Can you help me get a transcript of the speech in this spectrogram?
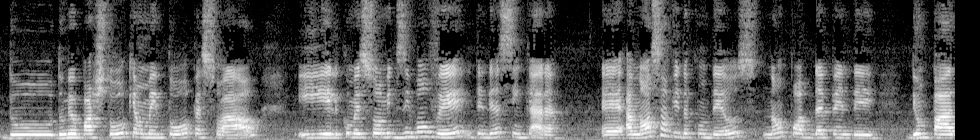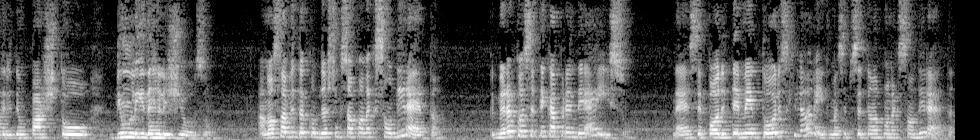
do, do meu pastor, que é um mentor pessoal, e ele começou a me desenvolver, entender assim, cara, é, a nossa vida com Deus não pode depender de um padre, de um pastor, de um líder religioso. A nossa vida com Deus tem que ser uma conexão direta. Primeira coisa que você tem que aprender é isso. Né? Você pode ter mentores que lhe orientem, mas você precisa ter uma conexão direta.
